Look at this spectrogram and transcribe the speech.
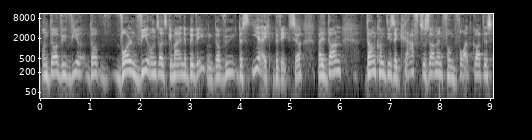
Und da, wie wir, da wollen wir uns als Gemeinde bewegen, da, wie, dass ihr euch bewegt, ja, weil dann, dann kommt diese Kraft zusammen vom Wort Gottes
